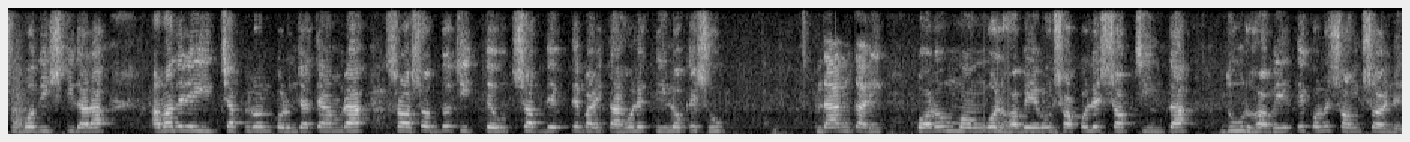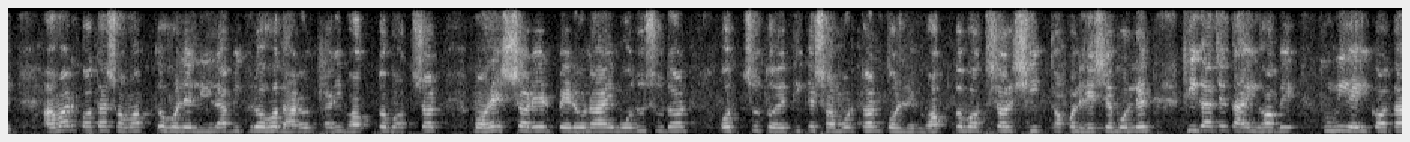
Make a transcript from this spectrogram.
শুভ দৃষ্টি দ্বারা আমাদের এই ইচ্ছা পূরণ করুন, যাতে আমরা সশ্রদ্ধ চিত্তে উৎসব দেখতে পারি। তাহলে ত্রিলোকে সুখ দানকারী, পরম মঙ্গল হবে এবং সকলের সব চিন্তা দূর হবে। এতে কোনো সংশয় নেই। আমার কথা সমাপ্ত হলে লীলা বিগ্রহ ধারণকারী ভক্ত বৎসল মহেশ্বরের প্রেরণায় মধুসূদন অচ্যুত এটিকে সমর্থন করলেন। ভক্তবৎসল শিব তখন হেসে বললেন, ঠিক আছে, তাই হবে। তুমি এই কথা,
